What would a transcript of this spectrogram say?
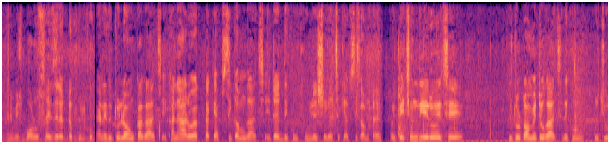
এখানে বেশ বড় সাইজের একটা ফুলকপি। এখানে দুটো লঙ্কা গাছ, এখানে আরও একটা ক্যাপসিকাম গাছ। এটা দেখুন ফুল এসে গেছে ক্যাপসিকামটায়। ওই পেছন দিয়ে রয়েছে দুটো টমেটো গাছ, দেখুন প্রচুর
